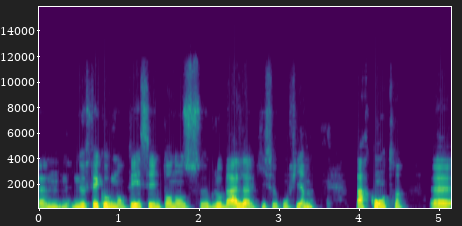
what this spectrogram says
euh, ne fait qu'augmenter. C'est une tendance globale qui se confirme. Par contre, euh,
